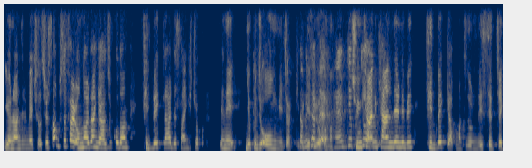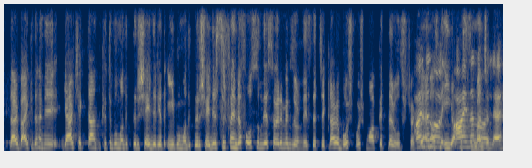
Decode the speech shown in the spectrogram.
yönlendirmeye çalışırsan bu sefer onlardan gelecek olan feedbackler de sanki çok hani yapıcı olmayacak gibi Tabii tabii. geliyor bana. Hem yapıcı Çünkü hani kendilerini bir feedback yapmak zorunda hissedecekler. Belki de hani gerçekten kötü bulmadıkları şeyleri ya da iyi bulmadıkları şeyleri sırf hani laf olsun diye söylemek zorunda hissedecekler ve boş boş muhabbetler oluşacak yani. Aynen Aslında öyle. iyi yapmışsın Aynen bence. öyle.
